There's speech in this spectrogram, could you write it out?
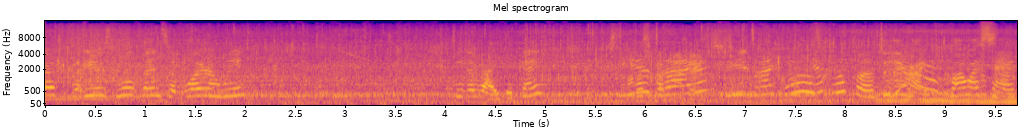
earth produces movements of water and wind to the right, okay? Hier draaien. Hier draaien. To the right. Was said?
